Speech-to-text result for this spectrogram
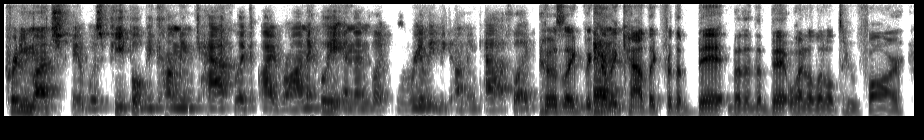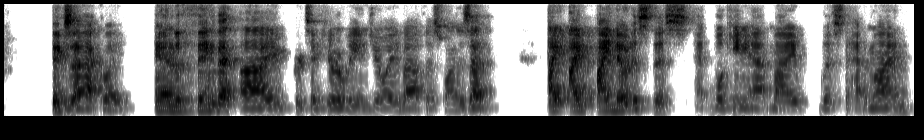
pretty much it was people becoming Catholic, ironically, and then like really becoming Catholic. It was like becoming And- Catholic for the bit, but then the bit went a little too far. Exactly. And the thing that I particularly enjoyed about this one is that I I, I noticed this at looking at my list ahead of mine.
